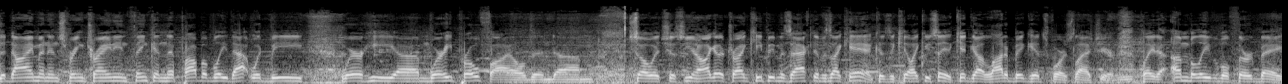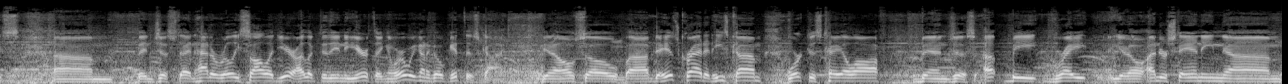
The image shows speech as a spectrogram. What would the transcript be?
the diamond in spring training, thinking that probably that would be where he um, where he profiled, and um, so it's just you know I got to try and keep him as active as I can because the kid, like you say, the kid got a lot of big hits for us last year. Played an unbelievable third base, um, and just and had a really solid year. I looked at the end of the year thinking, where are we going to go get this guy? You know, so um, to his credit, he's come, worked his tail off, been just upbeat, great. You know, understanding um,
